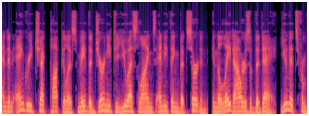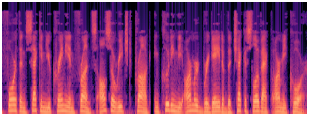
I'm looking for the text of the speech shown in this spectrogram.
and an angry Czech populace made the journey to U.S. lines anything but certain. In the late hours of the day, units from 4th and 2nd Ukrainian fronts also reached Prague, including the Armoured Brigade of the Czechoslovak Army Corps.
